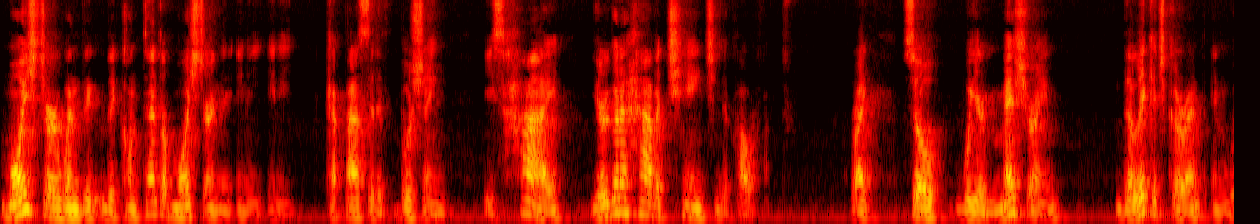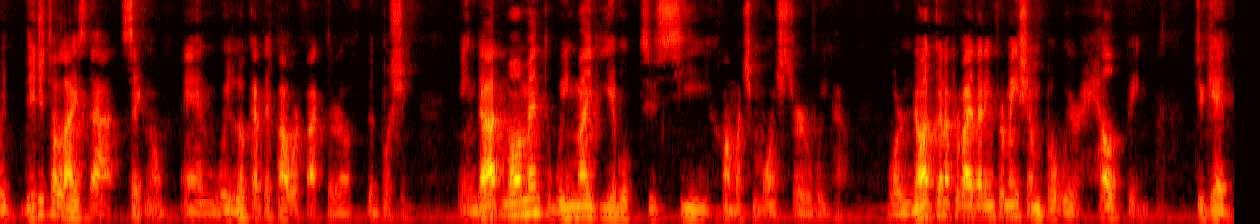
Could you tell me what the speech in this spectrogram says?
moisture, when the, the content of moisture in a, in, a, in a capacitive bushing is high, you're going to have a change in the power factor, right? So we are measuring the leakage current and we digitalize that signal and we look at the power factor of the bushing. In that moment, we might be able to see how much moisture we have. We're not going to provide that information, but we're helping to get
